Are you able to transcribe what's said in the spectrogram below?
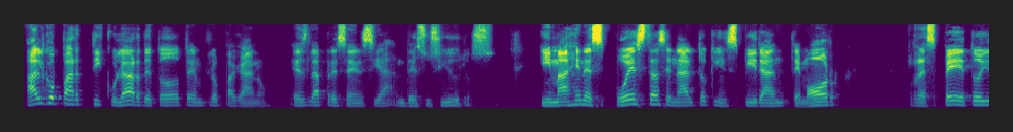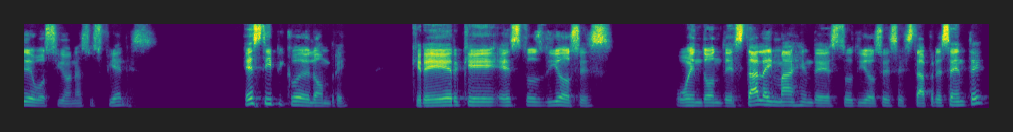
Algo particular de todo templo pagano es la presencia de sus ídolos, imágenes puestas en alto que inspiran temor, respeto y devoción a sus fieles. Es típico del hombre creer que estos dioses o en donde está la imagen de estos dioses está presente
